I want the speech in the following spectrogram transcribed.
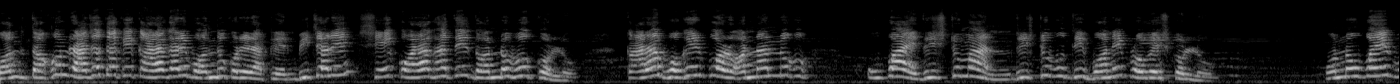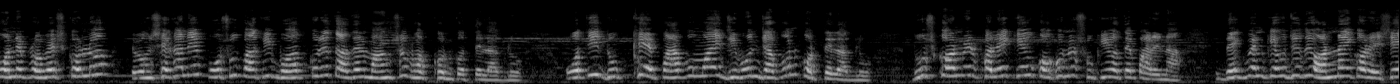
বন্ধ, তখন রাজা তাকে কারাগারে বন্ধ করে রাখলেন। বিচারে সে করাঘাতে দণ্ডভোগ করল। কারা ভোগের পর অন্যান্য উপায় দৃষ্টমান, দৃষ্টবুদ্ধি বনে প্রবেশ করল। অন্য উপায়ে বনে প্রবেশ করল এবং সেখানে পশু পাখি বধ করে তাদের মাংস ভক্ষণ করতে লাগল। অতি দুঃখে পাপময় জীবন যাপন করতে লাগল। দুষ্কর্মের ফলে কেউ কখনো সুখী হতে পারে না। দেখবেন কেউ যদি অন্যায় করে, সে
